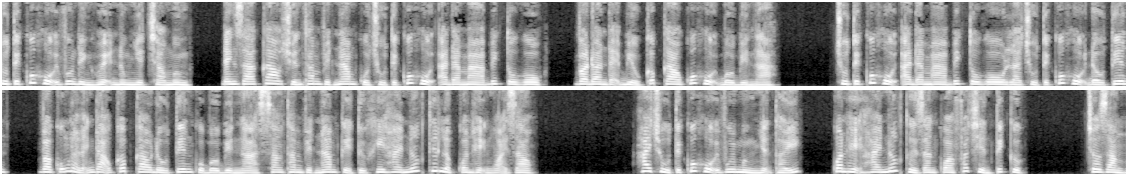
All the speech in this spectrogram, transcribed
Chủ tịch Quốc hội Vương Đình Huệ nồng nhiệt chào mừng, đánh giá cao chuyến thăm Việt Nam của Chủ tịch Quốc hội Adama Bictogo và đoàn đại biểu cấp cao Quốc hội bờ biển Nga. Chủ tịch Quốc hội Adama Bictogo là Chủ tịch Quốc hội đầu tiên và cũng là lãnh đạo cấp cao đầu tiên của bờ biển Nga sang thăm Việt Nam kể từ khi hai nước thiết lập quan hệ ngoại giao. Hai chủ tịch Quốc hội vui mừng nhận thấy quan hệ hai nước thời gian qua phát triển tích cực, cho rằng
